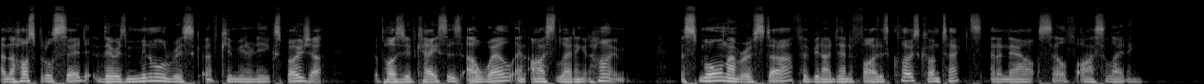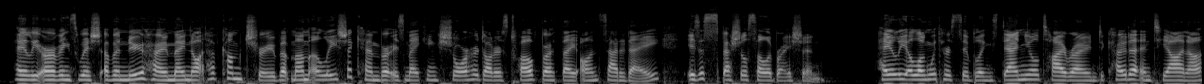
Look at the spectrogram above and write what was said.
and the hospital said there is minimal risk of community exposure. The positive cases are well and isolating at home. A small number of staff have been identified as close contacts and are now self isolating. Hayley Irving's wish of a new home may not have come true, but mum Alicia Kember is making sure her daughter's 12th birthday on Saturday is a special celebration. Hayley, along with her siblings Daniel, Tyrone, Dakota, and Tiana,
